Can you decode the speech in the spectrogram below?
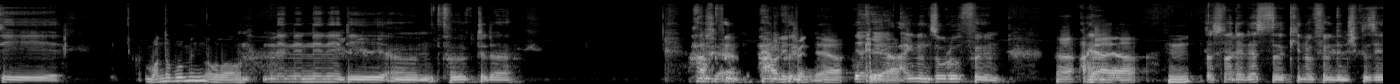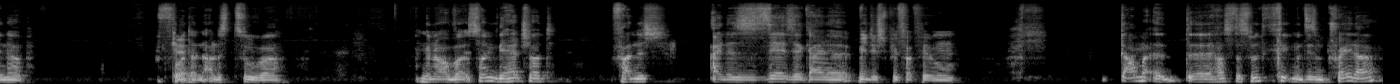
Die, Wonder Woman oder? nee, nee, nee, nee, die, ähm, Verrückte da. Ach, äh, Harley Quinn, ja. Ja, Okay, ihr ja. eigenen Solo-Film. Ja, ach, ja, ja. Hm. Das war der letzte Kinofilm, den ich gesehen habe. Bevor Okay. dann alles zu war. Genau, aber Sonic the Hedgehog fand ich eine sehr, sehr geile Videospielverfilmung. Dam äh, hast du das mitgekriegt mit diesem Trailer?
